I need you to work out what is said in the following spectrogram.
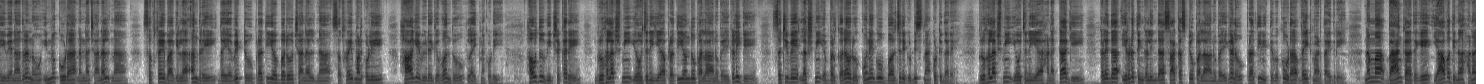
ನೀವೇನಾದ್ರೂ ಇನ್ನೂ ಕೂಡ ನನ್ನ ಚಾನಲ್ನ ಸಬ್ಸ್ಕ್ರೈಬ್ ಆಗಿಲ್ಲ ಅಂದರೆ ದಯವಿಟ್ಟು ಪ್ರತಿಯೊಬ್ಬರು ಚಾನಲ್ನ ಸಬ್ಸ್ಕ್ರೈಬ್ ಮಾಡ್ಕೊಳ್ಳಿ. ಹಾಗೆ ವಿಡಿಯೋಗೆ ಒಂದು ಲೈಕ್ನ ಕೊಡಿ. ಹೌದು ವೀಕ್ಷಕರೇ, ಗೃಹಲಕ್ಷ್ಮಿ ಯೋಜನೆಯ ಪ್ರತಿಯೊಂದು ಫಲಾನುಭವಿಗಳಿಗೆ ಸಚಿವೆ ಲಕ್ಷ್ಮಿ ಹೆಬ್ಬಳ್ಕರ್ ಅವರು ಕೊನೆಗೂ ಭರ್ಜರಿ ಗುಡ್ಡಿಸ್ನ ಕೊಟ್ಟಿದ್ದಾರೆ. ಗೃಹಲಕ್ಷ್ಮಿ ಯೋಜನೆಯ ಹಣಕ್ಕಾಗಿ ಕಳೆದ ಎರಡು ತಿಂಗಳಿಂದ ಸಾಕಷ್ಟು ಫಲಾನುಭವಿಗಳು ಪ್ರತಿನಿತ್ಯವೂ ಕೂಡ ವೆಯ್ಟ್ ಮಾಡ್ತಾ ಇದ್ರಿ. ನಮ್ಮ ಬ್ಯಾಂಕ್ ಖಾತೆಗೆ ಯಾವ ದಿನ ಹಣ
